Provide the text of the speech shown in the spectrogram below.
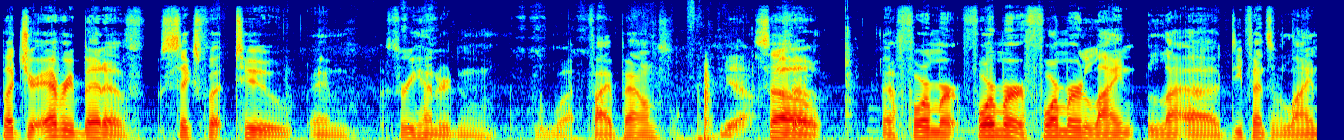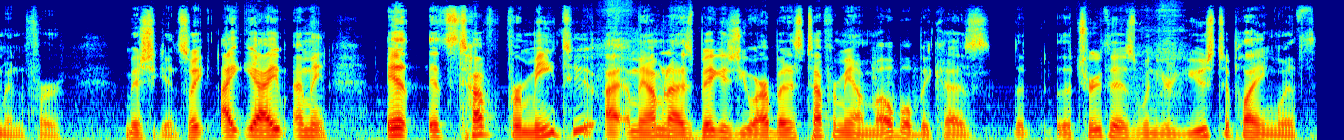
but you're every bit of six foot two and three hundred and what five pounds. Yeah. So, a former former former line uh, defensive lineman for Michigan. So I yeah I, I mean it it's tough for me too. I, I mean I'm not as big as you are, but it's tough for me on mobile because the the truth is when you're used to playing with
